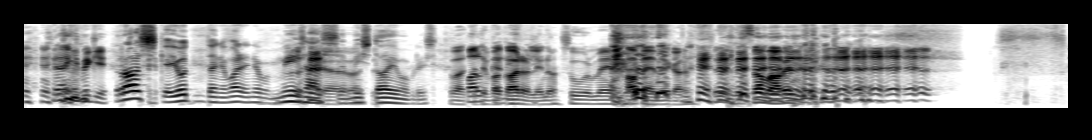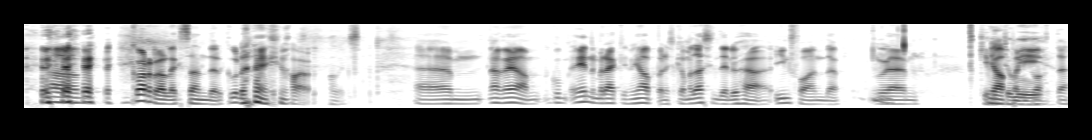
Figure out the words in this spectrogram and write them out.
räägimegi, raske jutt on ju, ma olin juba, mis asja, mis toimub lihtsalt. vaatad juba. Karli, noh, suur mees habemega, sama vend. Karl Aleksander, kuule räägi Karl Aleks-. ähm,. aga jaa, kui enne me rääkisime Jaapanist ka, ma tahtsin teile ühe info anda it to Jaapani kohta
